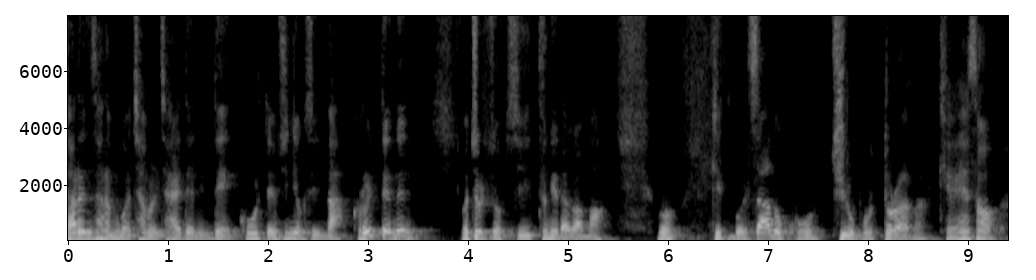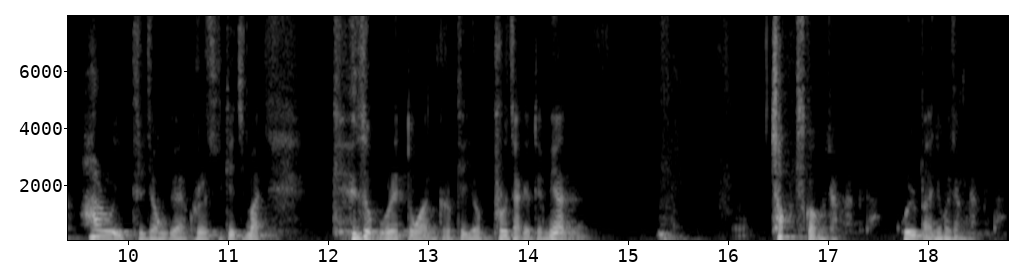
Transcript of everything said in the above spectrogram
다른 사람과 잠을 자야 되는데 그걸 때문에 신경 쓰인다. 그럴 때는 어쩔 수 없이 등에다가 막 어? 이렇게 뭘 쌓아놓고 뒤로 못 돌아가게 해서 하루 이틀 정도야 그럴 수 있겠지만 계속 오랫동안 그렇게 옆으로 자게 되면 척추가 고장납니다. 골반이 고장납니다.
